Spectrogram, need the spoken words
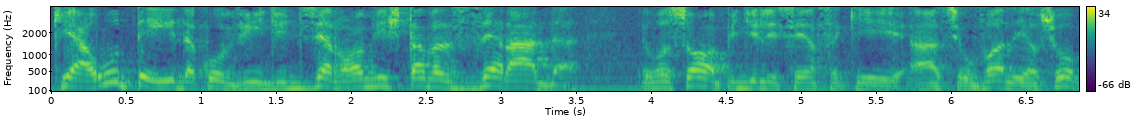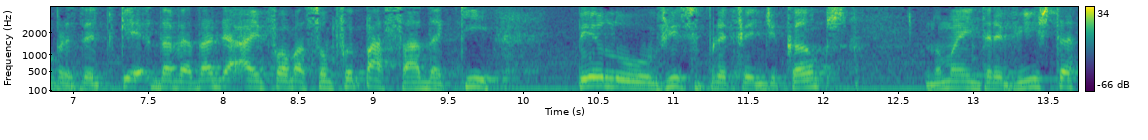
que a UTI da Covid-19 estava zerada eu vou só pedir licença aqui à Silvana e ao senhor, presidente, porque, na verdade, a informação foi passada aqui pelo vice-prefeito de Campos, numa entrevista,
